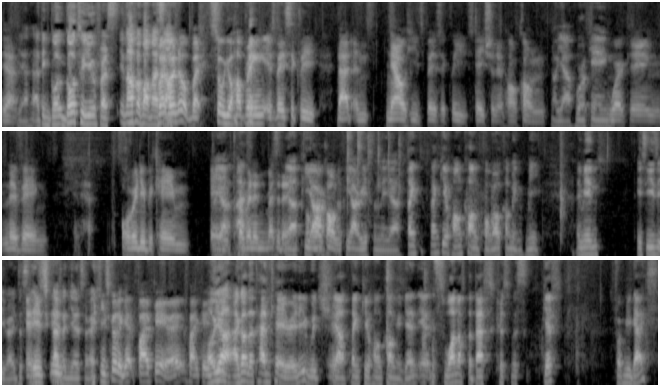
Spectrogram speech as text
Yeah. Yeah, I think go go to you first. Enough about But, myself. but no, but so your upbringing is basically that, and now he's basically stationed in Hong Kong, Oh yeah, working. working, living, and ha- already became oh, a Yeah, I- permanent resident Yeah, of PR. Hong Kong. PR recently. Yeah. Thank thank you Hong Kong for welcoming me. I mean, it's easy, right? Just he's- seven years, right? He's gonna get five k, right? Five k. Oh yeah, I got the 10k already, which yeah. Yeah. thank you Hong Kong again. It's one of the best Christmas gift from you guys.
